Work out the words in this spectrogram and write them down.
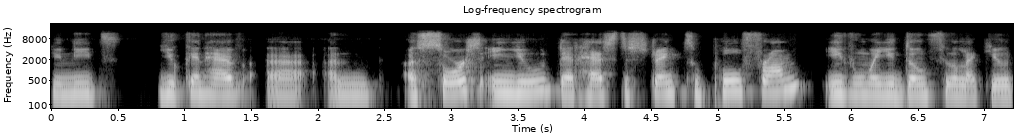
you need, you can have a, an, a source in you that has the strength to pull from, even when you don't feel like you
